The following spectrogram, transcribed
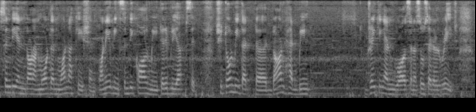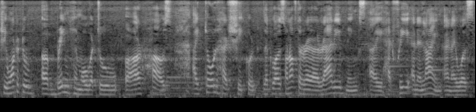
Cindy and Don on more than one occasion. One evening, Cindy called me terribly upset. She told me that uh, Don had been drinking and was in a suicidal rage. She wanted to uh, bring him over to our house. I told her she could. That was one of the rare, evenings I had free and a line, and I was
